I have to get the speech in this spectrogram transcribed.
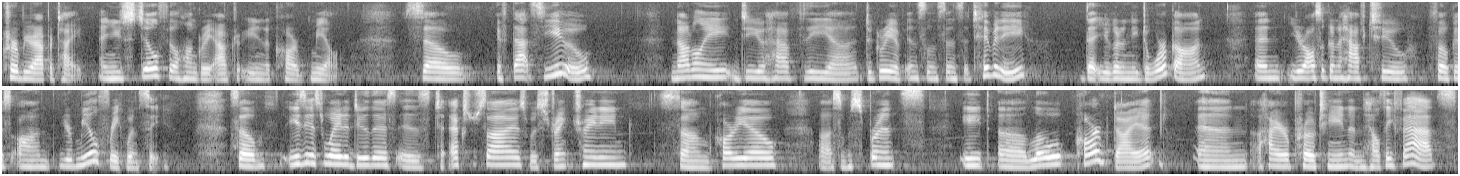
curb your appetite and you still feel hungry after eating a carb meal. So, if that's you, not only do you have the uh, degree of insulin sensitivity that you're going to need to work on, and you're also going to have to focus on your meal frequency. So, easiest way to do this is to exercise with strength training, some cardio, uh, some sprints, eat a low carb diet and higher protein and healthy fats,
